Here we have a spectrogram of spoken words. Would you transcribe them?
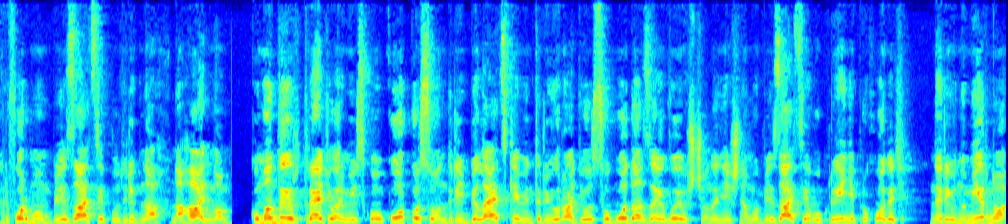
реформа мобілізації потрібна нагально. Командир 3-го армійського корпусу Андрій Білецький в інтерв'ю Радіо Свобода заявив, що нинішня мобілізація в Україні проходить нерівномірно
